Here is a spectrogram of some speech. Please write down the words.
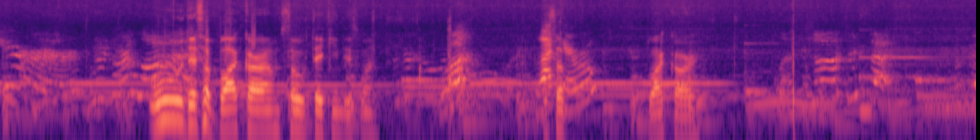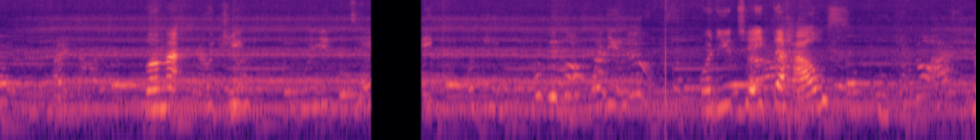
here. We're, we're. Ooh, there's a black car. I'm so taking this one. What? Black up? Arrow? Black car. No, that's reset. Okay. I died. Well, would you take the house? No, I...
